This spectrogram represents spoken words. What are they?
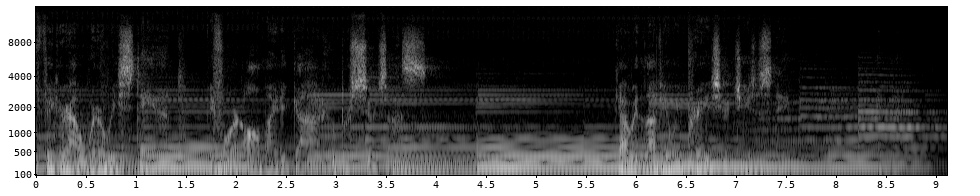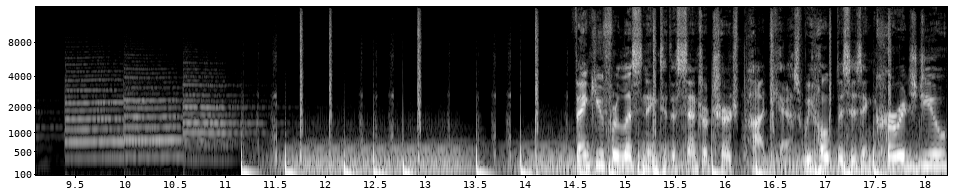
figure out where we stand before an almighty God who pursues us. God, we love you and we praise you in Jesus' name. Thank you for listening to the Central Church podcast. We hope this has encouraged you,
